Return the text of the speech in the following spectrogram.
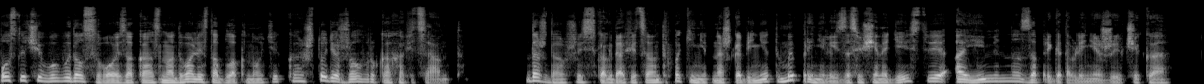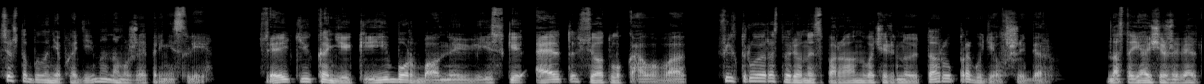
После чего выдал свой заказ на два листа блокнотика, что держал в руках официант. Дождавшись, когда официант покинет наш кабинет, мы принялись за священнодействие, а именно за приготовление живчика. Все, что было необходимо, нам уже принесли. «Все эти коньяки, бурбоны, виски — это все от лукавого», фильтруя растворенный спаран в очередную тару, прогудел Шибер. Настоящий живец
